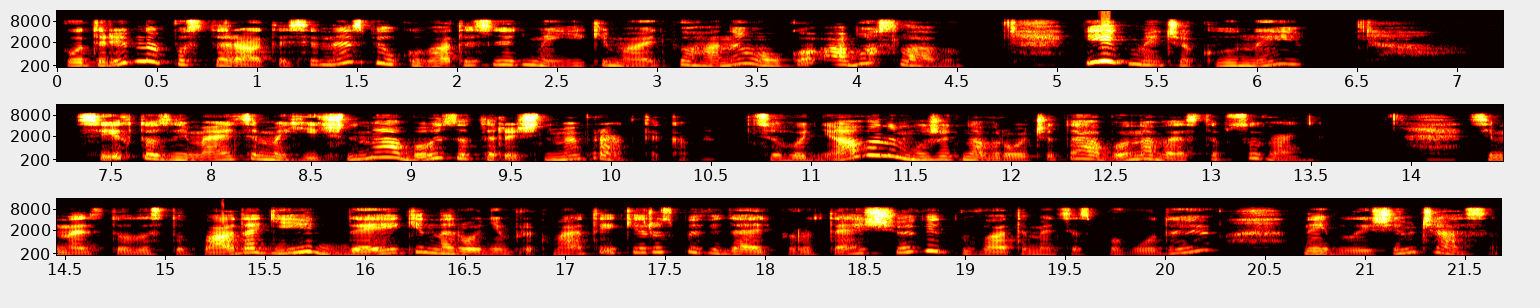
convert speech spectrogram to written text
Потрібно постаратися не спілкуватися з людьми, які мають погане око або славу. Відьми, чаклуни, всі, хто займається магічними або езотеричними практиками. Цього дня вони можуть наврочити або навести псування. 17 листопада діють деякі народні прикмети, які розповідають про те, що відбуватиметься з погодою найближчим часом,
